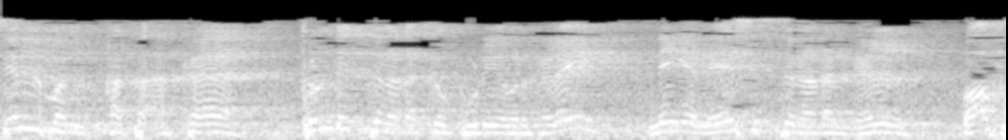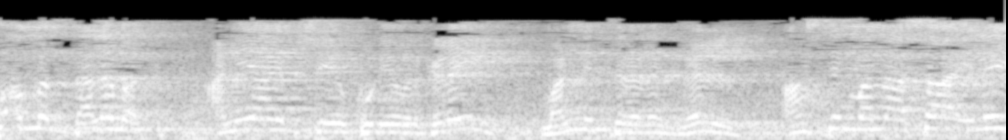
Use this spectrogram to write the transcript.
சில்மன் கதக துண்டித்து நடக்கக்கூடியவர்களை நீங்க நேசித்து நடங்கள். வாஃபம்மன் அநியாயம் செய்யக்கூடியவர்களை மன்னித்து நடங்கள். அஸ்தின் மன் அசா இலை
